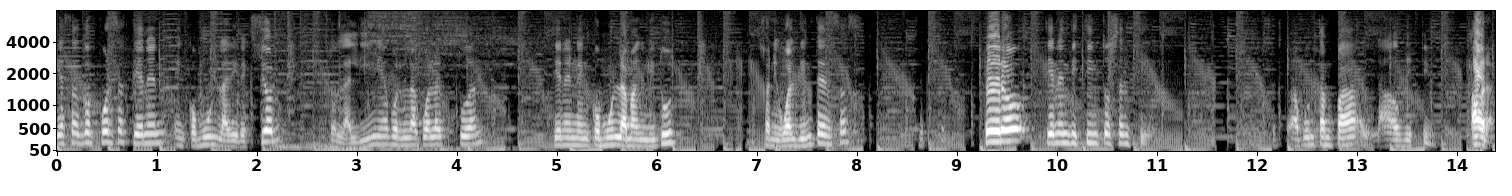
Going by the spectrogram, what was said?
Y esas dos fuerzas tienen en común la dirección, son la línea por la cual actúan, tienen en común la magnitud, son igual de intensas. Pero tienen distintos sentidos apuntan para lados distintos. Ahora,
